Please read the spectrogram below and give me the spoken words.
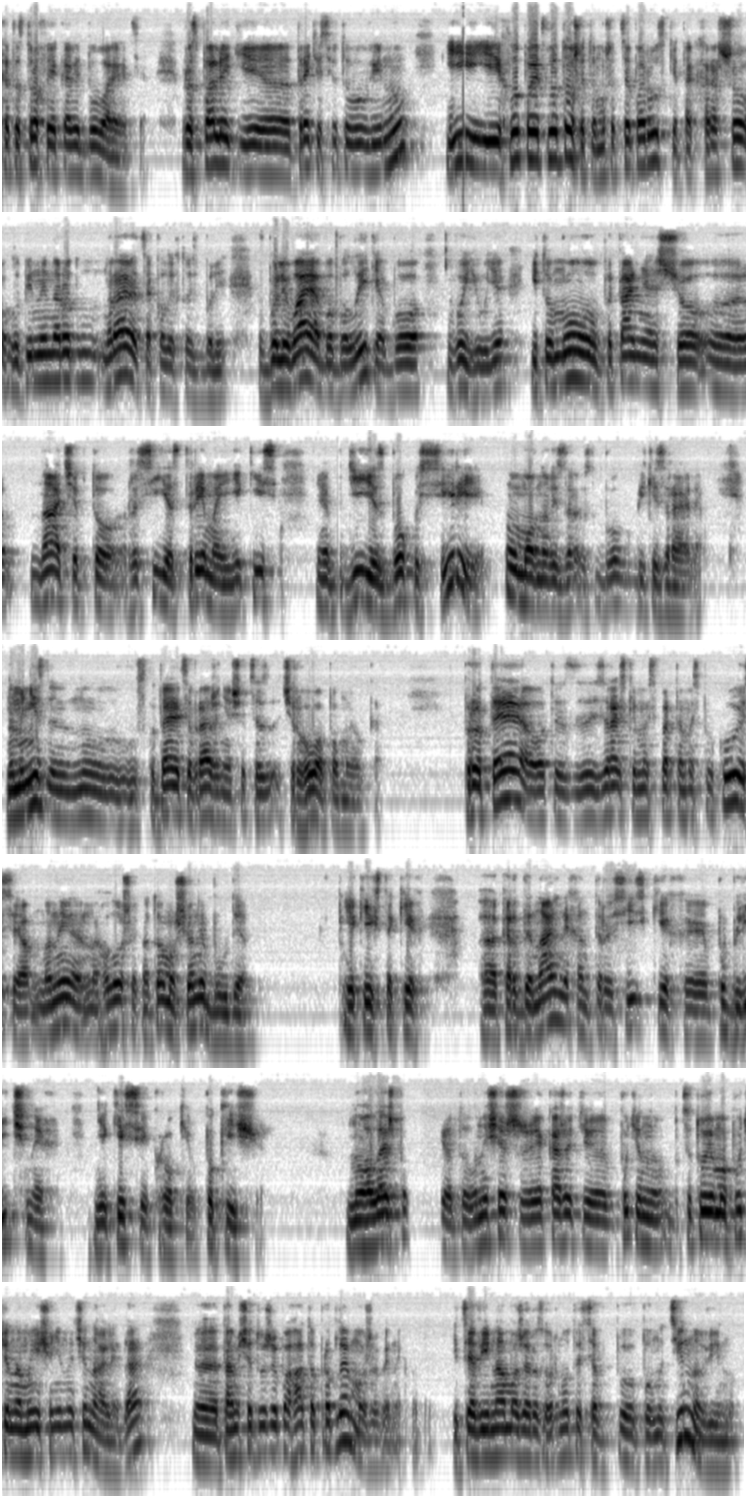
катастрофи, яка відбувається. Розпалюють е, Третю світову війну і, і хлопають в ладоші, тому що це по-русски так хорошо. Глибинний народу нравиться, коли хтось болі, вболіває або болить, або воює. І тому питання, що е, начебто Росія стримає якісь е, дії з боку Сирії, ну, умовно від з бік Ізраїля, ну мені ну, складається враження, що це чергова помилка. Проте, от з ізраїльськими експертами спілкуюся, вони наголошують на тому, що не буде якихось таких кардинальних антиросійських е, публічних якихось кроків поки що. Ну але ж поки то вони ще ж, як кажуть, е, Путін цитуємо Путіна, ми ще не починали. Да? Е, Там ще дуже багато проблем може виникнути. І ця війна може розгорнутися в повноцінну війну.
